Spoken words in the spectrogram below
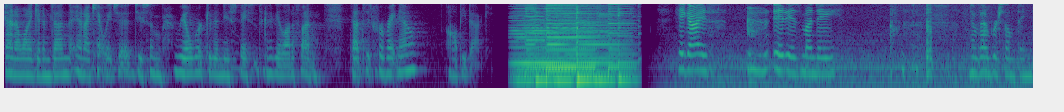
and I want to get them done. And I can't wait to do some real work in the new space. It's going to be a lot of fun. That's it for right now. I'll be back. Hey guys, it is Monday, November something,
